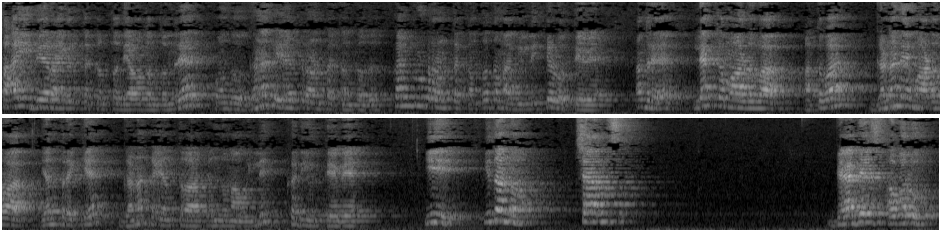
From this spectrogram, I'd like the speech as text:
ತಾಯಿ ಬೇರಾಗಿರ್ತಕ್ಕಂಥದ್ದು ಯಾವುದಂತಂದ್ರೆ, ಒಂದು ಗಣಕ ಯಂತ್ರ ಅಂತಕ್ಕಂಥದ್ದು, ಕಂಪ್ಯೂಟರ್ ಅಂತಕ್ಕಂಥದ್ದು ನಾವಿಲ್ಲಿ ಕೇಳುತ್ತೇವೆ. ಅಂದ್ರೆ, ಲೆಕ್ಕ ಮಾಡುವ ಅಥವಾ ಗಣನೆ ಮಾಡುವ ಯಂತ್ರಕ್ಕೆ ಗಣಕ ಯಂತ್ರ ಎಂದು ನಾವು ಇಲ್ಲಿ ಕರೆಯುತ್ತೇವೆ. ಈ, ಇದನ್ನು ಚಾರ್ಲ್ಸ್ ಬ್ಯಾಬೇಜ್ ಅವರು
